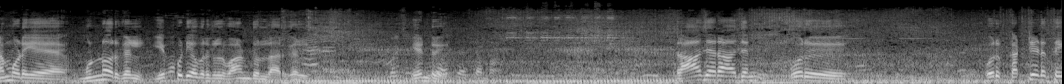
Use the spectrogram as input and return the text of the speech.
நம்முடைய முன்னோர்கள் எப்படி அவர்கள் வாழ்ந்துள்ளார்கள்? என்று. ராஜராஜன் ஒரு ஒரு கட்டிடத்தை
